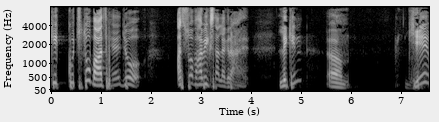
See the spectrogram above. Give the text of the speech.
कि कुछ तो बात है जो अस्वाभाविक सा लग रहा है। लेकिन ये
